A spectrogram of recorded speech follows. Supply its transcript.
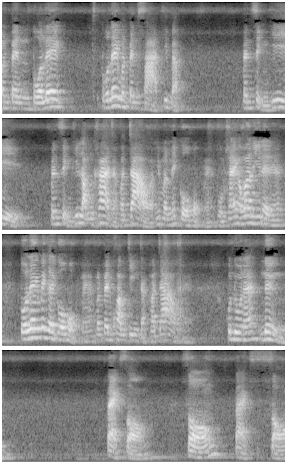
มันเป็นตัวเลข ตัวเลขมันเป็นศาสตร์ที่แบบ เป็นสิ่งที่เป็นสิ่งที่ล้ำค่าจากพระเจ้าอะที่มันไม่โกหกนะผมใช้คำว่านี้เลยนะตัวเลขไม่เคยโกหกนะมันเป็นความจริงจากพระเจ้านะคุณดูนะหนึ่งแตกสองสองแตกสอง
